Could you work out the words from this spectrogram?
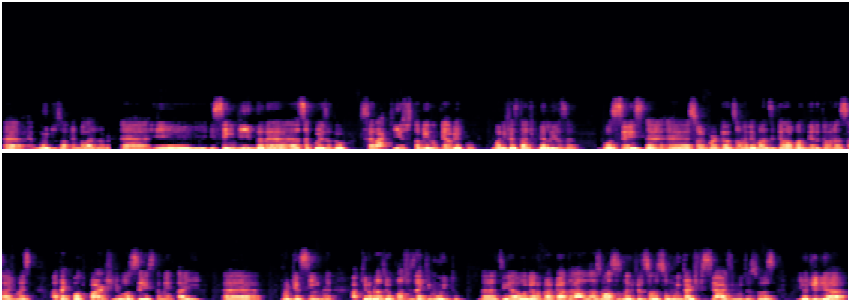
É, é, muito usado para embalagem, na verdade. É, e, e, sem vida, né? Essa coisa do. Será que isso também não tem a ver com manifestante? Beleza. Vocês é, é, são importantes, são relevantes e tem uma bandeira, tem uma mensagem, mas até que ponto parte de vocês também está aí é, porque sim, né? Aqui no Brasil eu posso dizer que muito, né? Assim, é, olhando para cá, as nossas manifestações são muito artificiais em muitas pessoas e eu diria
